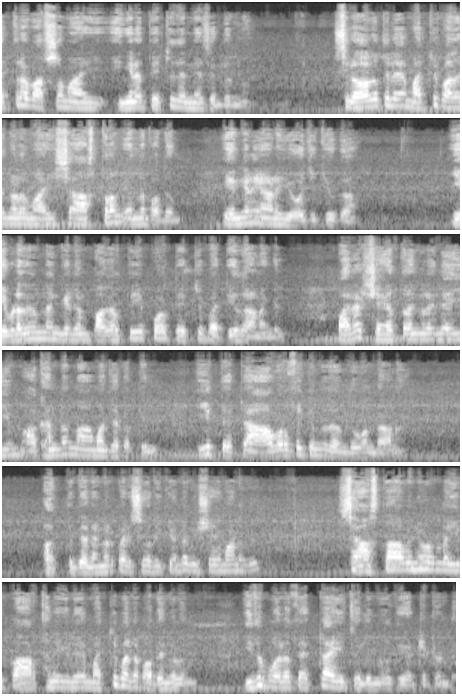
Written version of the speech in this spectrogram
എത്ര വർഷമായി ഇങ്ങനെ തെറ്റ് തന്നെ ചെല്ലുന്നു? ശ്ലോകത്തിലെ മറ്റു പദങ്ങളുമായി ശാസ്ത്രം എന്ന പദം എങ്ങനെയാണ് യോജിക്കുക? എവിടെ നിന്നെങ്കിലും പകർത്തിയപ്പോൾ തെറ്റ് പറ്റിയതാണെങ്കിൽ പല ക്ഷേത്രങ്ങളിലെയും അഖണ്ഡനാമജപത്തിൽ ഈ തെറ്റ് ആവർത്തിക്കുന്നത് എന്തുകൊണ്ടാണ് ഭക്തജനങ്ങൾ പരിശോധിക്കേണ്ട വിഷയമാണിത്. ശാസ്താവിനോടുള്ള ഈ പ്രാർത്ഥനയിലെ മറ്റു പല പദങ്ങളും ഇതുപോലെ തെറ്റായി ചൊല്ലുന്നത് കേട്ടിട്ടുണ്ട്.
